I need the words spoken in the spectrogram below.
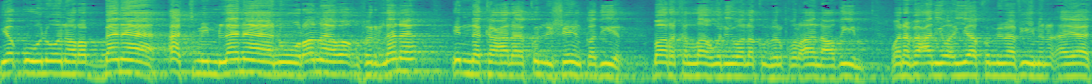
يقولون ربنا أتمم لنا نورنا واغفر لنا إنك على كل شيء قدير. بارك الله لي ولكم في القرآن العظيم ونفعني وإياكم بما فيه من الآيات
